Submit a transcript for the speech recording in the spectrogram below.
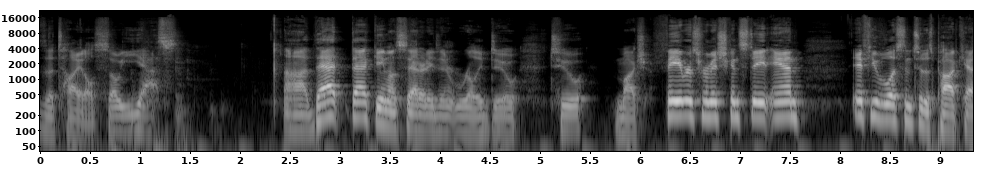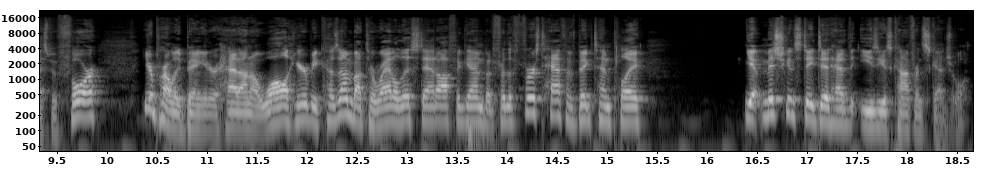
the title. So, yes, uh, that, that game on Saturday didn't really do too much favors for Michigan State. And if you've listened to this podcast before, you're probably banging your head on a wall here because I'm about to rattle this stat off again. But for the first half of Big Ten play, yeah, Michigan State did have the easiest conference schedule.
